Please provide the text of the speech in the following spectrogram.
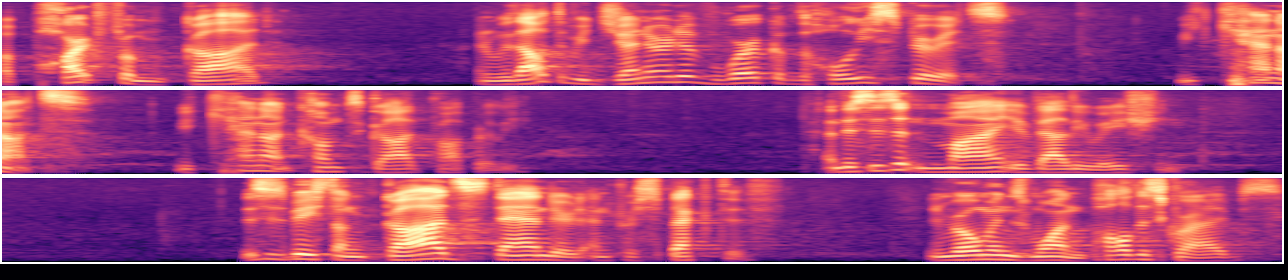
apart from God, and without the regenerative work of the Holy Spirit, we cannot, we cannot come to God properly. And this isn't my evaluation. This is based on God's standard and perspective. In Romans 1, Paul describes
